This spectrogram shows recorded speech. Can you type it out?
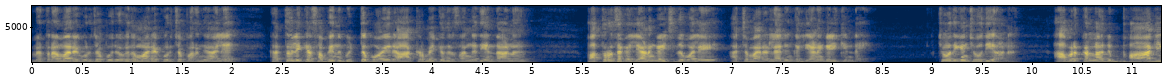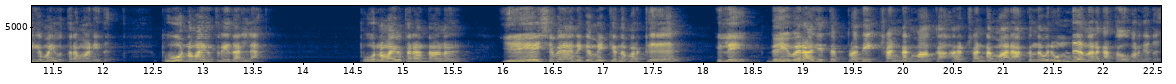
മെത്രാമാരെ കുറിച്ചോ പുരോഹിതന്മാരെ കുറിച്ചോ പറഞ്ഞാൽ കത്തോലിക്ക സഭയിൽ നിന്ന് വിട്ടുപോയവർ ആക്രമിക്കുന്ന ഒരു സംഗതി എന്താണ്? പത്രോസ കല്യാണം കഴിച്ചതുപോലെ അച്ഛന്മാരെല്ലാവരും കല്യാണം കഴിക്കണ്ടേ? ചോദിക്കും ചോദ്യമാണ്. അവർക്കുള്ള ഒരു ഭാഗികമായ ഉത്തരമാണിത്. പൂർണമായ ഉത്തരം ഇതല്ല. പൂർണമായ ഉത്തരം എന്താണ്? യേശുവിനെ അനുഗമിക്കുന്നവർക്ക് ഇല്ലേ? ദൈവരാജ്യത്തെ പ്രതി ഷണ്ടന്മാക്ക ഷണ്ടന്മാരാക്കുന്നവരുണ്ട് എന്നാണ് കർത്താവ് പറഞ്ഞത്.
